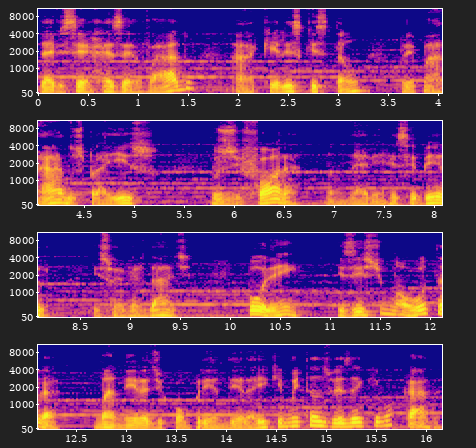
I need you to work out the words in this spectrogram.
deve ser reservado àqueles que estão preparados para isso. Os de fora não devem recebê-lo, isso é verdade. Porém, existe uma outra maneira de compreender aí que muitas vezes é equivocada.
